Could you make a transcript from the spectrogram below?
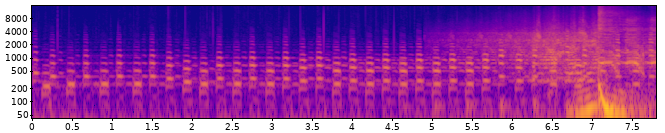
Thank you.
